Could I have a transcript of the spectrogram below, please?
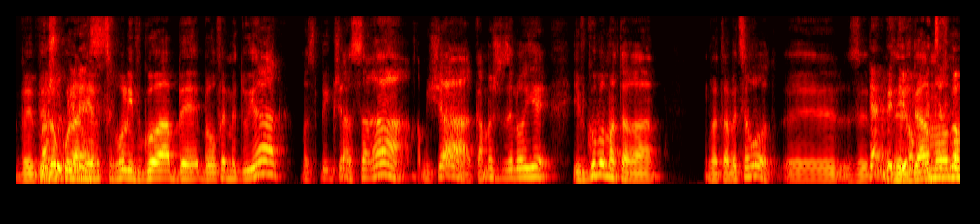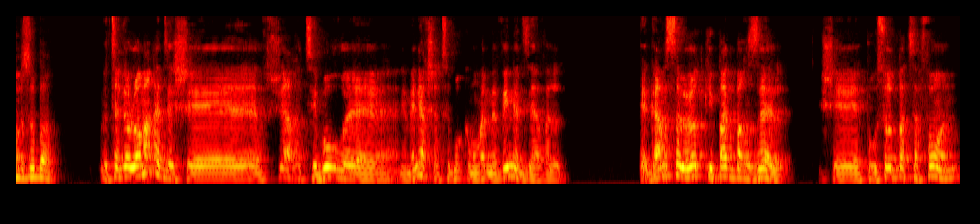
ולא כולם יצטרכו לפגוע באופן מדויק, מספיק שעשרה, חמישה, כמה שזה לא יהיה, יפגעו במטרה, ואתה בצרות. אה, זה, כן, זה אתגר מאוד מאוד מסובך. וצריך גם לומר את זה שהציבור, אה, אני מניח שהציבור כמובן מבין את זה, אבל גם סוללות כיפת ברזל שפרוסות בצפון,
